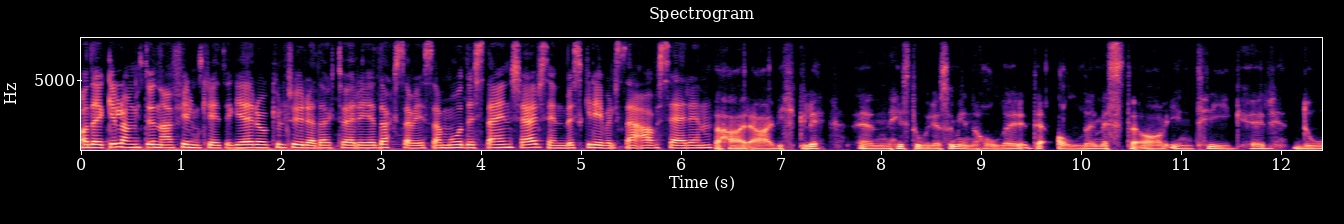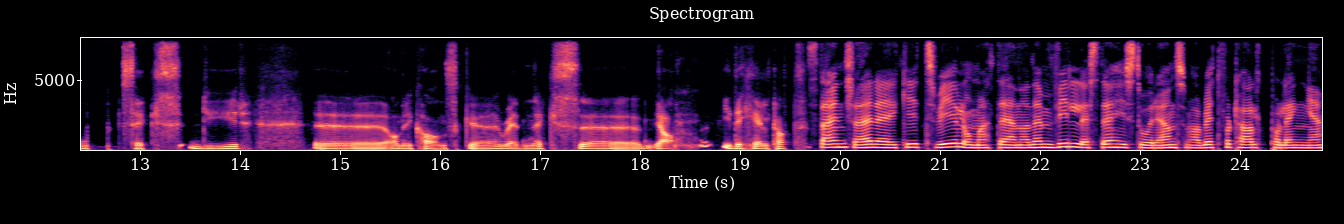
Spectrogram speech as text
Og det er ikke langt unna filmkritiker og kulturredaktør i Dagsavisa Mode Steinkjer sin beskrivelse av serien. Det her er virkelig en historie som inneholder det aller meste av intriger, dop, sex, dyr eh, amerikanske rednecks eh, Ja, i det hele tatt. Steinkjer er ikke i tvil om at det er en av de villeste historiene som har blitt fortalt på lenge.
